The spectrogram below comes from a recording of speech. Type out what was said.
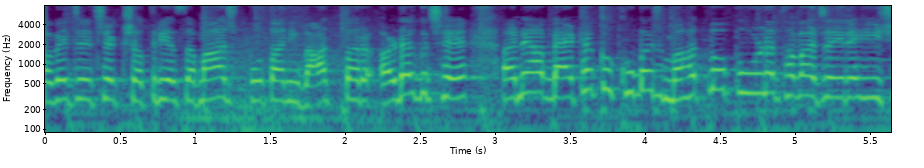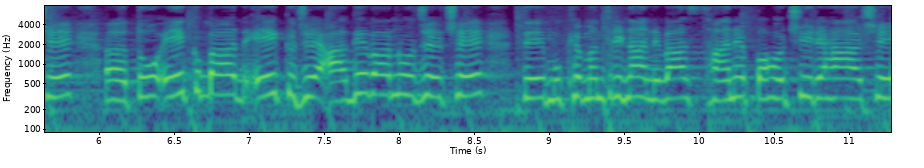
હવે જે છે, ક્ષત્રિય સમાજ પોતાની વાત પર અડગ છે અને આ બેઠક ખૂબ જ મહત્વપૂર્ણ થવા જઈ રહી છે. તો એક બાદ એક જે આગેવાનો જે છે, તે મુખ્યમંત્રીના નિવાસ સ્થાને પહોંચી રહ્યા છે.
